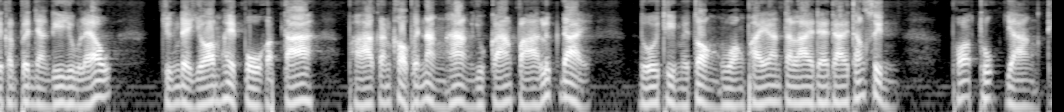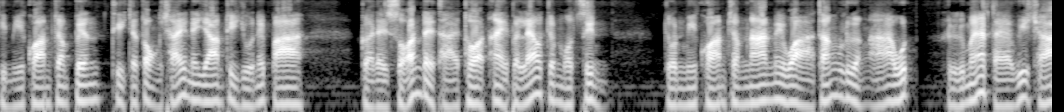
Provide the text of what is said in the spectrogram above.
ยกันเป็นอย่างดีอยู่แล้ว จึงได้ยอมให้ปู่กับตาพากันเข้าไปนั่งห้างอยู่กลางป่าลึกได้ โดยที่ไม่ต้องห่วงภัยอันตรายใด ๆ ทั้งสิ้น เพราะทุกอย่างที่มีความจำเป็นที่จะต้องใช้ในยามที่อยู่ในป่าก็ได้สอนได้ถ่ายทอดให้ไปแล้วจนหมดสิ้น จนมีความชำนาญไม่ว่าทั้งเรื่องอาวุธ หรือแม้แต่วิชา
